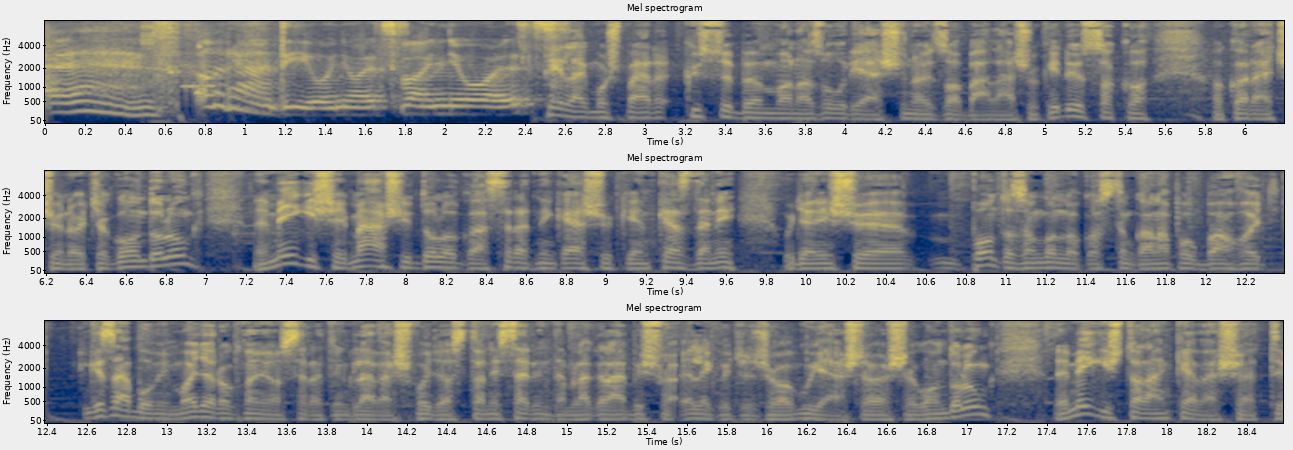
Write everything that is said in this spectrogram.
Ez a Rádió 88. Tényleg most már küszöbön van az óriási nagy zabálások időszaka a karácsonyra, hogyha gondolunk, de mégis egy másik dologgal szeretnénk elsőként kezdeni, ugyanis pont azon gondolkoztunk a napokban, hogy igazából mi magyarok nagyon szeretünk leves fogyasztani, szerintem legalábbis elég, hogyha csak a gulyás levesre gondolunk, de mégis talán keveset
